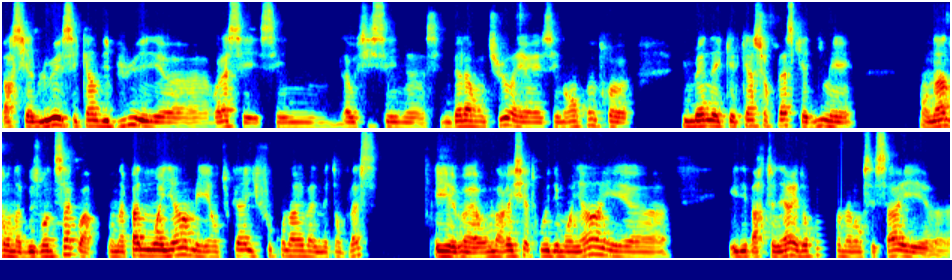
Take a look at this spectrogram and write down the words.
par ciel bleu. Et c'est qu'un début. Et voilà, c'est, là aussi, c'est une, une, belle aventure. Et c'est une rencontre humaine avec quelqu'un sur place qui a dit, mais en Inde, on a besoin de ça. Quoi. On n'a pas de moyens, mais en tout cas, il faut qu'on arrive à le mettre en place. Et bah, on a réussi à trouver des moyens et, euh, et, des partenaires. Et donc, on a lancé ça. Et euh,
